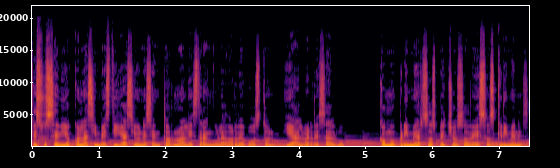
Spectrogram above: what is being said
¿Qué sucedió con las investigaciones en torno al estrangulador de Boston y Albert de Salvo como primer sospechoso de esos crímenes?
